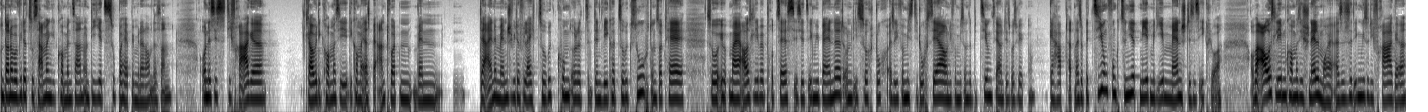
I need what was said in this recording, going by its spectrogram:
und dann aber wieder zusammengekommen sind und die jetzt super happy miteinander sind. Und es ist die Frage, glaube die kann man, sie, die kann man erst beantworten, wenn der eine Mensch wieder vielleicht zurückkommt oder den Weg halt zurücksucht und sagt, hey, so mein Auslebeprozess ist jetzt irgendwie beendet und ich suche doch, also ich vermisse die doch sehr und ich vermisse unsere Beziehung sehr und das, was wir gehabt hatten. Also Beziehung funktioniert nicht mit jedem Mensch, das ist eh klar. Aber ausleben kann man sich schnell mal. Also es ist halt irgendwie so die Frage,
